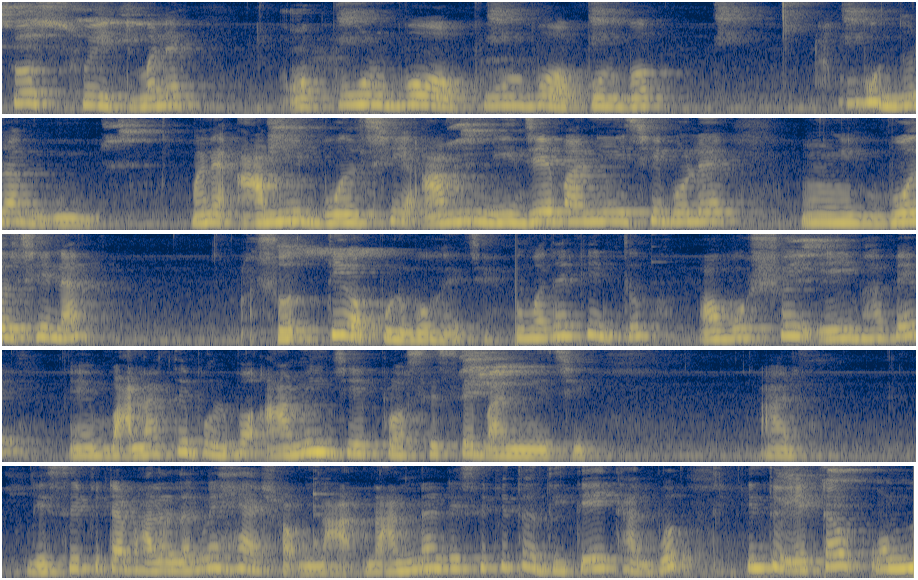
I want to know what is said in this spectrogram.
so sweet মানে অপূর্ব অপূর্ব অপূর্ব। বন্ধুরা মানে আমি বলছি, আমি নিজে বানিয়েছি বলে বলছি না, সত্যি অপূর্ব হয়েছে। তোমাদের কিন্তু অবশ্যই এইভাবে বানাতে বলব, আমি যে প্রসেসে বানিয়েছি। আর রেসিপিটা ভালো লাগলে হ্যাঁ সব রান্নার রেসিপি তো দিতেই থাকব, কিন্তু এটাও অন্য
